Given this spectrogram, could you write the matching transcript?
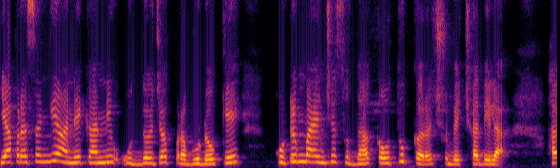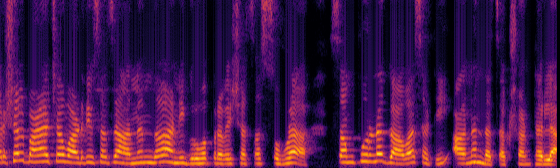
या प्रसंगी अनेकांनी उद्योजक प्रभू डोके कुटुंबायांचे सुद्धा कौतुक करत शुभेच्छा दिल्या. हर्षल बाळाच्या वाढदिवसाचा आनंद आणि गृहप्रवेशाचा सोहळा संपूर्ण गावासाठी आनंदाचा क्षण ठरला.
